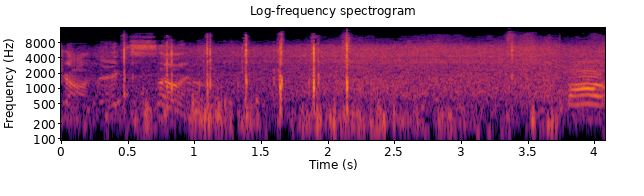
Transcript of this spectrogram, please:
Shot. Excellent. Bad.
